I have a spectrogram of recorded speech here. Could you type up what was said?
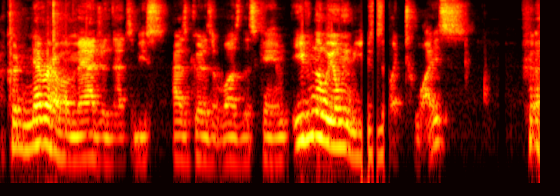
I could never have imagined that to be as good as it was this game. Even though we only used it like twice, we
